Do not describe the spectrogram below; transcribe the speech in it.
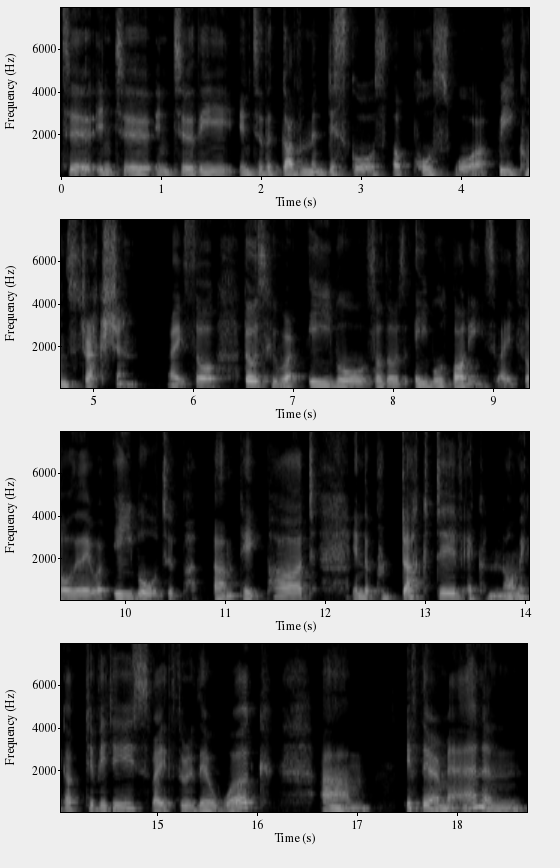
to into into the into the government discourse of post-war reconstruction right? So those who were able, so those able bodies, right? So they were able to um, take part in the productive economic activities, right, through their work. Um, if they're men and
